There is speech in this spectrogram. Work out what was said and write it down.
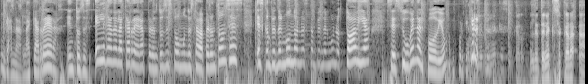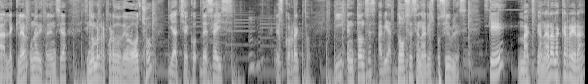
ganar la carrera. Entonces, él gana la carrera, pero entonces todo el mundo estaba, pero entonces es campeón del mundo, no es campeón del mundo. Todavía se suben al podio porque, le, tenía que sacar, a Leclerc una diferencia, si no me recuerdo, de 8 y a Checo de 6. Es correcto. Y entonces había dos escenarios posibles. Que Max ganara la carrera,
